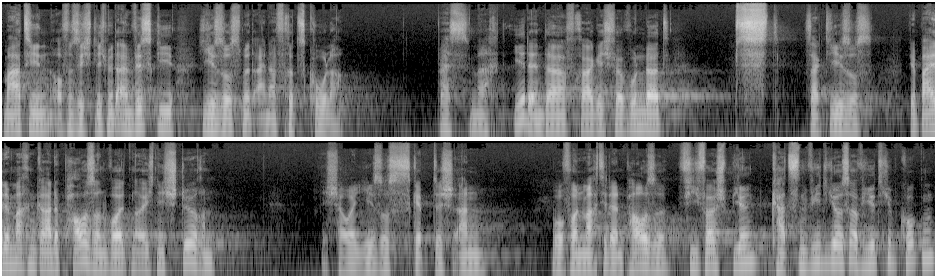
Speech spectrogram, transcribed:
Martin offensichtlich mit einem Whisky, Jesus mit einer Fritz Cola. Was macht ihr denn da? frage ich verwundert. Psst, sagt Jesus. Wir beide machen gerade Pause und wollten euch nicht stören. Ich schaue Jesus skeptisch an. Wovon macht ihr denn Pause? FIFA spielen? Katzenvideos auf YouTube gucken?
